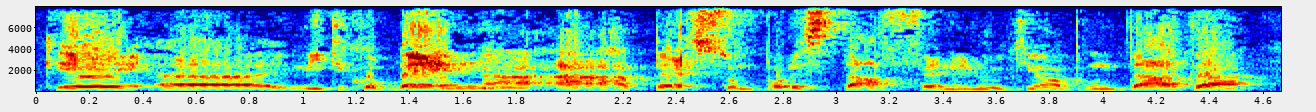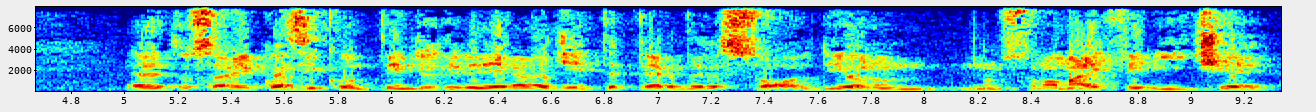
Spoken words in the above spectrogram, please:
che uh, il mitico Ben ha, ha, perso un po' le staffe nell'ultima puntata e ha detto sarei quasi contento di vedere la gente perdere soldi, io non, non sono mai felice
